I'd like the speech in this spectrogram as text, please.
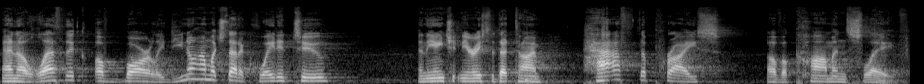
and a lethech of barley. Do you know how much that equated to? in the ancient Near East at that time half the price of a common slave.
